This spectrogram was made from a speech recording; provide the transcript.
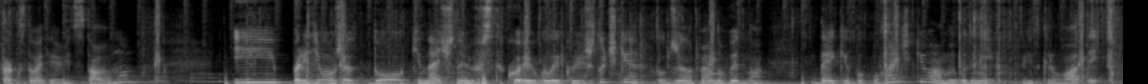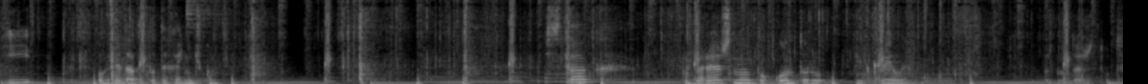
Так, давайте відставимо. І перейдімо вже до кінечної ось такої великої штучки. Тут вже, напевно, видно деяких бакуганчиків, а ми будемо їх відкривати і оглядати потихеньку. Ось так. Обережно по контуру відкрили. Можна навіть тут.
